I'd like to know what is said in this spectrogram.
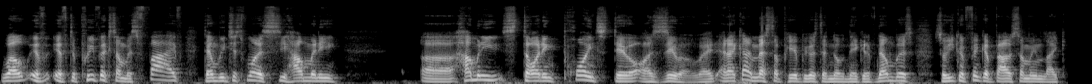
Well, if, if the prefix sum is five, then we just want to see how many uh, how many starting points there are zero, right? And I kind of messed up here because there are no negative numbers. So you can think about something like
